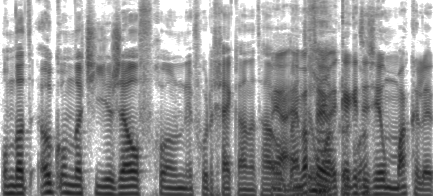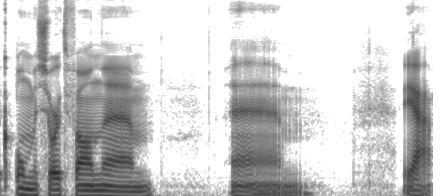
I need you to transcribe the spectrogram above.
omdat ook omdat je jezelf gewoon voor de gek aan het houden Ja, bent. en wacht even. Kijk, het is heel makkelijk om een soort van... ehm, ehm, ja,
